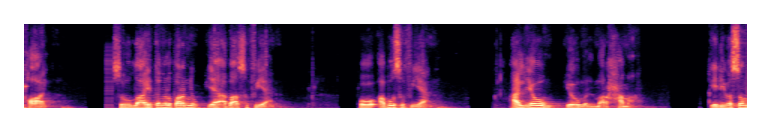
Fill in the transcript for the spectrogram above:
ഖാൽ റസൂലുല്ലാഹി തങ്ങൾ പറഞ്ഞു യാ അബാ സുഫിയാൻ ഓ അബു സുഫിയാൻ അൽ യൗം യോമുൽ മർഹമ. ഈ ദിവസം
